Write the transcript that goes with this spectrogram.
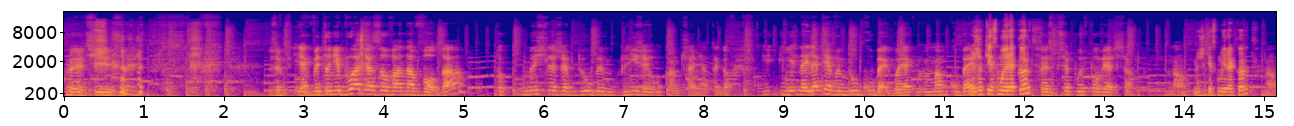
Powiem ci, że, że jakby to nie była gazowana woda, to myślę, że byłbym bliżej ukończenia tego. I, i najlepiej jakbym był kubek, bo jak mam kubek, Wiesz jaki jest mój rekord? to jest przepływ powietrza. No, Wiesz jaki jest mój rekord? no.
